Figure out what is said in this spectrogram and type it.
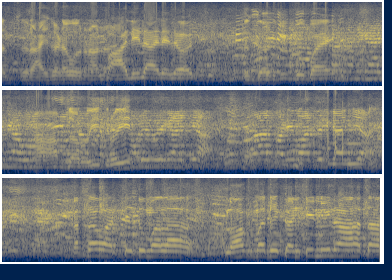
रायगडावरून आलो. पालीला आलेलो गर्दी खूप आहे हा आमचा रोहित रोहित. कसा वाटते तुम्हाला ब्लॉगमध्ये कंटिन्यू राहता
